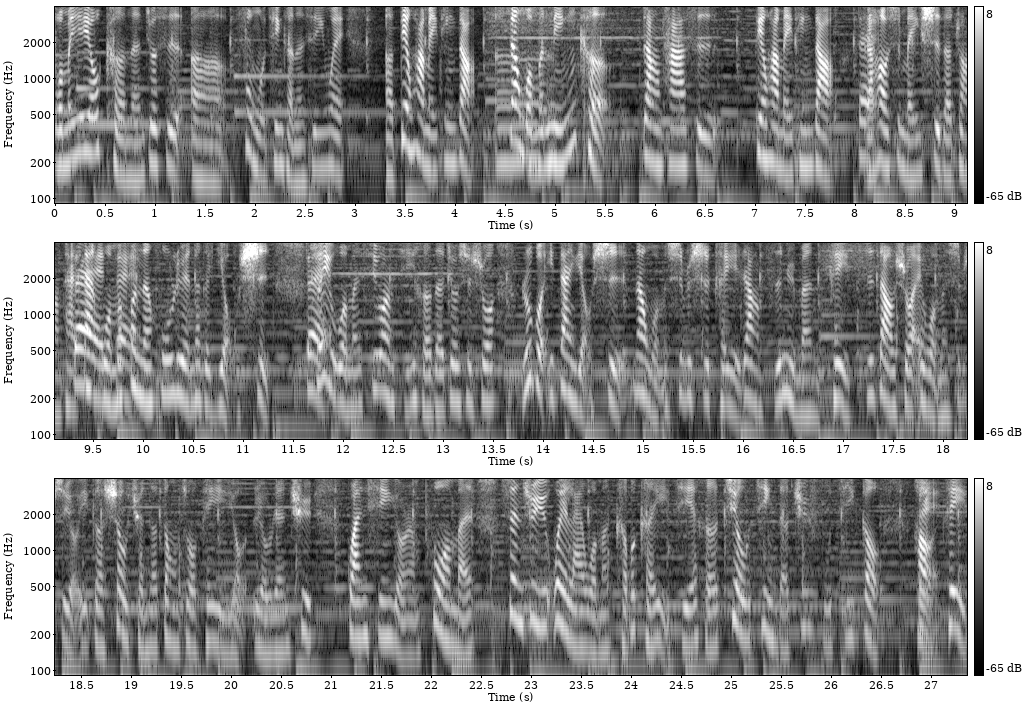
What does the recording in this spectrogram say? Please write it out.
我们也有可能就是呃，父母亲可能是因为呃电话没听到，但我们嗯宁可让他是电话没听到，然后是没事的状态，但我们不能忽略那个有事。所以我们希望集合的就是说，如果一旦有事，那我们是不是可以让子女们可以知道说，哎，我们是不是有一个授权的动作，可以有有人去关心，有人破门，甚至于未来我们可不可以结合就近的居服机构，好，可以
